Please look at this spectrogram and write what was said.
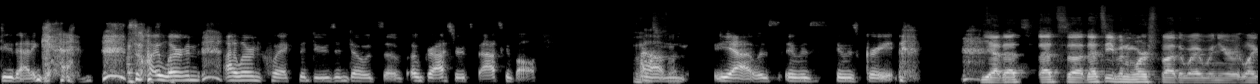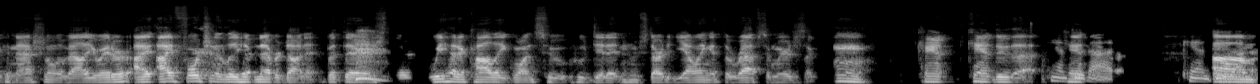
do that again. so I learned I learned quick the do's and don'ts of, of grassroots basketball. That's um, yeah, it was it was it was great. yeah, that's that's uh, that's even worse, by the way, when you're like a national evaluator. I I fortunately have never done it, but there's there, we had a colleague once who who did it and who started yelling at the refs, and we were just like, mm, can't can't do that. Can't, can't do, that. that. Can't do um, that.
